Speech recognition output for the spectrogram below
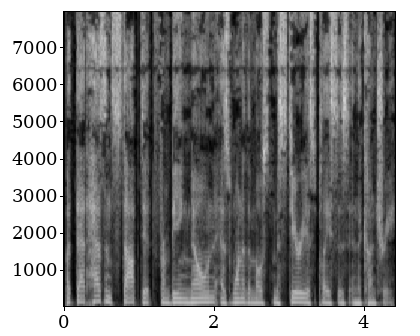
But that hasn't stopped it from being known as one of the most mysterious places in the country.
